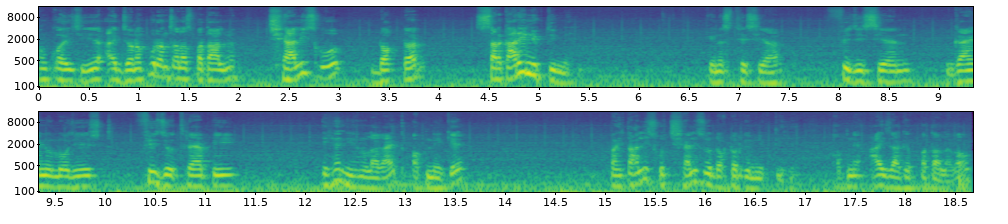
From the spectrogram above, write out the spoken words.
हम कहै छी, आइ जनकपुर अंचल अस्पतालमे छियालीस गो डॉक्टर सरकारी नियुक्ति नियुक्तिमे एनेस्थेसिया, फिजिशियन गाइनोलॉजिस्ट फिजियोथेरापी, एहन एहन लगायत अपने के पैंतालीस गो, छियालीस गो डॉक्टर के नियुक्ति है। अपने आई जाके पता लगाओ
